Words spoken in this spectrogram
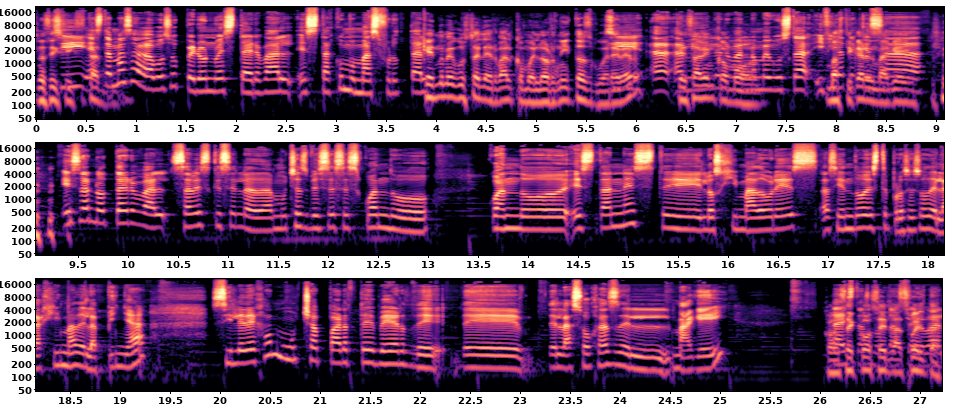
No sé si Sí, está más agavoso, pero no está herbal, está como más frutal. Que no me gusta el herbal como el hornitos wherever, Sí, a, a que mí saben el como herbal no me gusta. Y fíjate masticar que el esa, esa nota herbal, ¿sabes qué se la da? Muchas veces es cuando, cuando están este, los gimadores haciendo este proceso de la gima de la piña. Si le dejan mucha parte verde de, de las hojas del maguey, cuando se cose la suelta.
